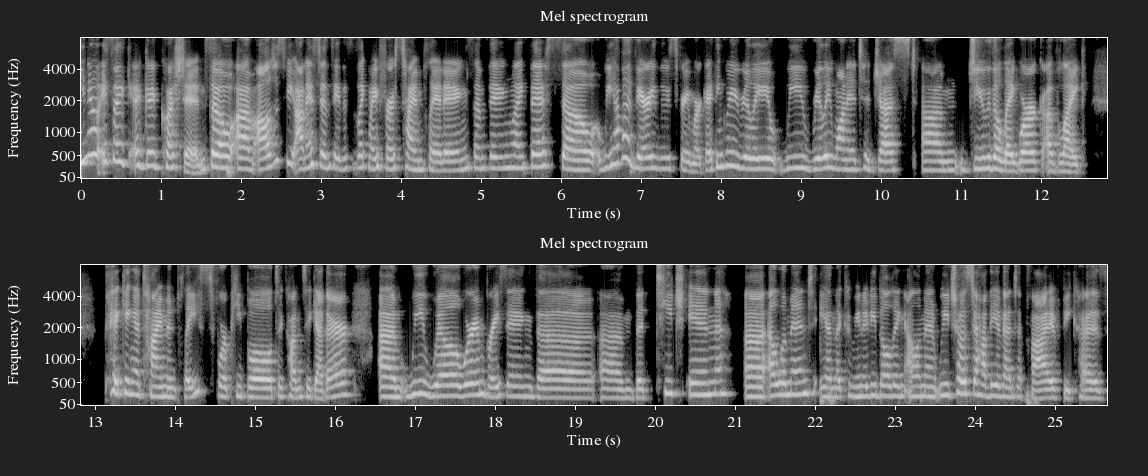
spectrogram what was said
You know, it's like a good question. So um, I'll just be honest and say this is like my first time planning something like this. So we have a very loose framework. I think we really, we really wanted to just um, do the legwork of like picking a time and place for people to come together. Um, we will, we're embracing the, um, the teach in uh, element and the community building element. We chose to have the event at five because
